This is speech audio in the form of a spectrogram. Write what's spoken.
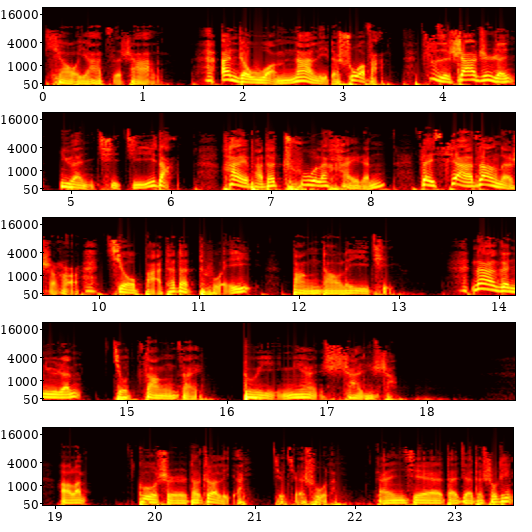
跳崖自杀了。按照我们那里的说法，自杀之人怨气极大，害怕他出来害人，在下葬的时候就把他的腿。绑到了一起，那个女人就葬在对面山上。好了，故事到这里啊就结束了，感谢大家的收听。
